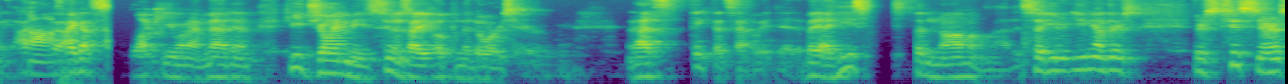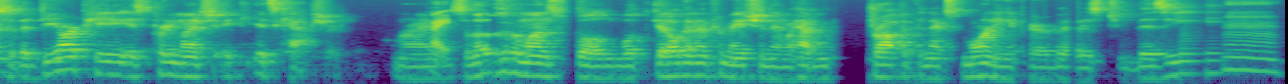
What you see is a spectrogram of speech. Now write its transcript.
I, I- Awesome. I got so lucky when I met him. He joined me as soon as I opened the doors here. And that's I think that's how he did it. But yeah, he's phenomenal at it. So you you know there's there's two scenarios. So the DRP is pretty much it, it's captured, right? Right. So those are the ones we'll we'll get all that information, then we'll have them drop it the next morning if everybody's too busy Mm,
